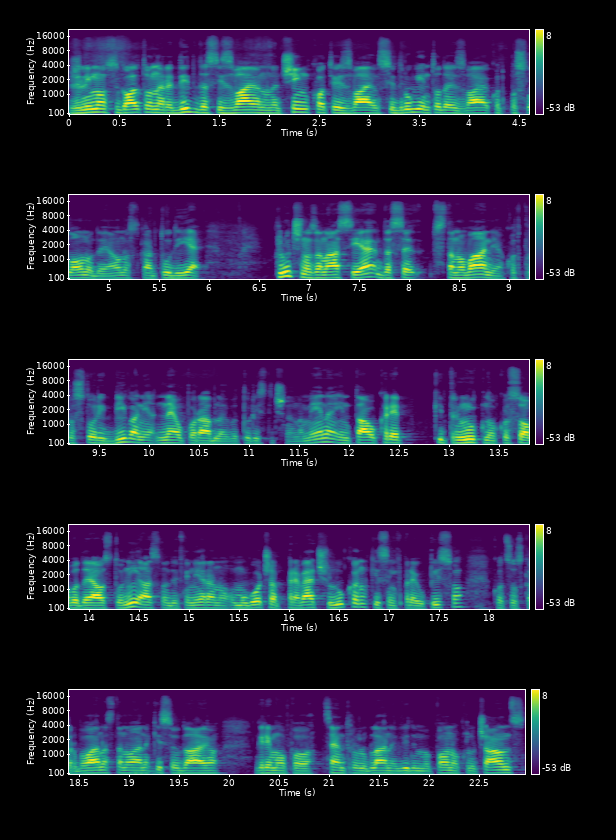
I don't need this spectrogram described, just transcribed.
Želimo zgolj to narediti, da se izvajo na način, kot jo izvajo vsi drugi in to, da jo izvajo kot poslovno dejavnost, kar tudi je. Ključno za nas je, da se stanovanja kot prostori bivanja ne uporabljajo v turistične namene in ta ukrep ki trenutno, ko sobodajalstvo ni jasno definirano, omogoča preveč lukenj, ki sem jih prej opisal, kot so skrbovana stanovanja, ki se vdajo. Gremo po centru Ljubljana, vidimo polno ključavnic,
